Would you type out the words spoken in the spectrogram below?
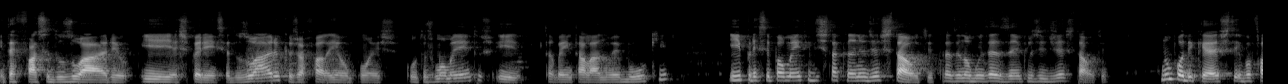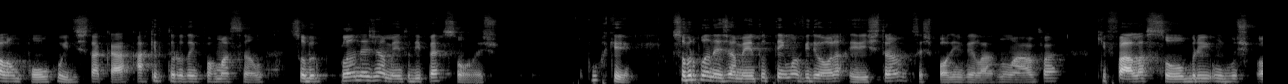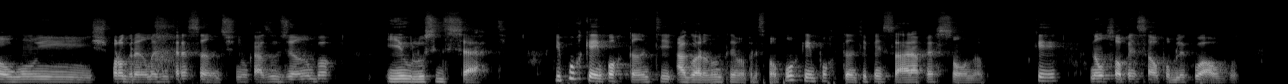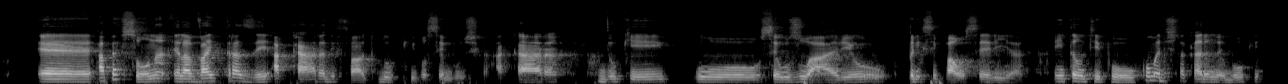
interface do usuário e experiência do usuário, que eu já falei em alguns outros momentos, e também está lá no e-book, e principalmente destacando o Gestalt, trazendo alguns exemplos de Gestalt. No podcast, eu vou falar um pouco e destacar a arquitetura da informação sobre o planejamento de personas. Por quê? Sobre o planejamento, tem uma videoaula extra, vocês podem ver lá no AVA, que fala sobre alguns, alguns programas interessantes, no caso o Jamba e o Lucidchart. E por que é importante, agora no tema principal, por que é importante pensar a persona? Porque não só pensar o público-alvo, é, a persona ela vai trazer a cara de fato do que você busca, a cara do que o seu usuário principal seria. Então, tipo, como é destacado no e-book,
